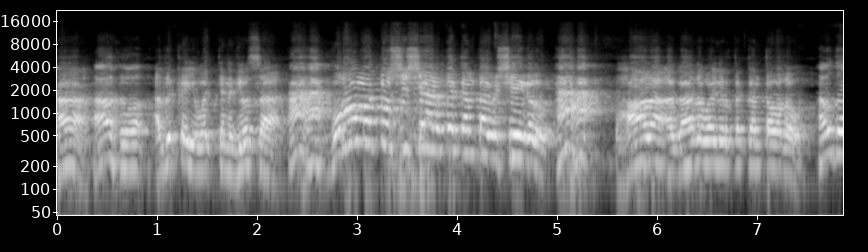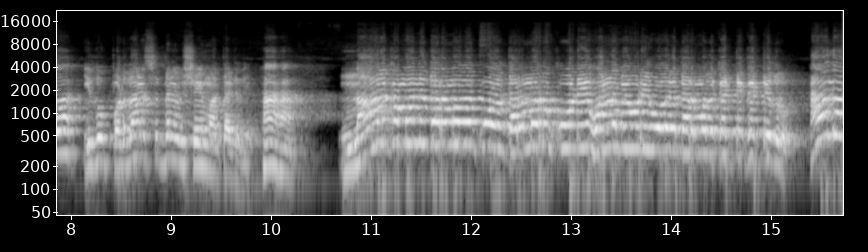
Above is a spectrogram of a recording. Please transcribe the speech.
ಹಾ. ಅದಕ್ಕೆ ಇವತ್ತಿನ ದಿವಸ ಗುರು ಮತ್ತು ಶಿಷ್ಯ ಅನ್ನತಕ್ಕಂತ ವಿಷಯಗಳು. ಬಹಳ ಅಗಾಧವಾಗಿರ್ತಕ್ಕಂಥವದವು. ಹೌದು. ಇದು ಪಡದಾನ ಸಿದ್ಧನ ವಿಷಯ ಮಾತಾಡಿದೆ. ನಾಲ್ಕು ಮಂದಿ ಧರ್ಮದ ಧರ್ಮರು ಕೂಡಿ ಹೊನ್ನ ಬಿವರಿ ಒಳಗೆ ಧರ್ಮದ ಕಟ್ಟೆ ಕಟ್ಟಿದ್ರು. ಹೌದು.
